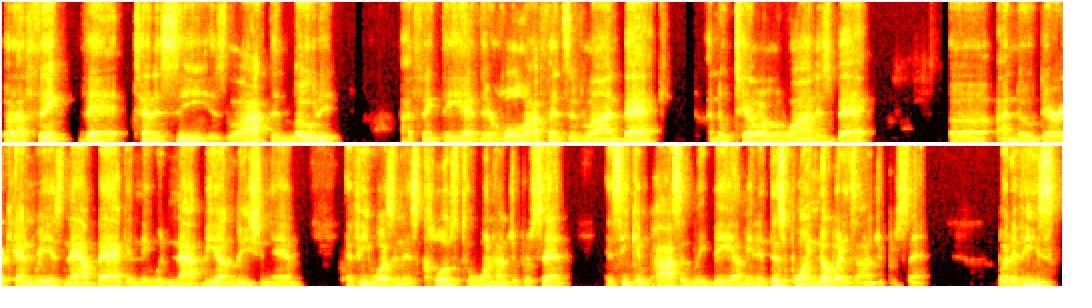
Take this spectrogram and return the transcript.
But I think that Tennessee is locked and loaded. I think they have their whole offensive line back. I know Taylor Lewan is back. Uh, I know Derrick Henry is now back, and they would not be unleashing him if he wasn't as close to 100% as he can possibly be. I mean, at this point, nobody's 100%. But if he's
